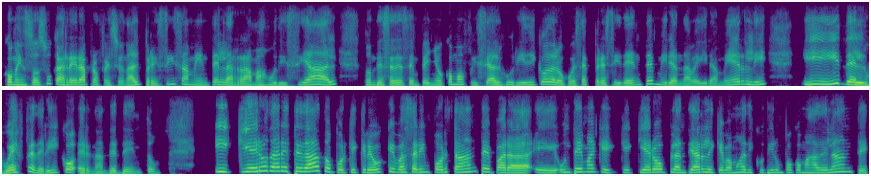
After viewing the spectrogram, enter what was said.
Comenzó su carrera profesional precisamente en la rama judicial, donde se desempeñó como oficial jurídico de los jueces presidentes Miriam Naveira Merli y del juez Federico Hernández Denton. Y quiero dar este dato porque creo que va a ser importante para eh, un tema que, quiero plantearle y que vamos a discutir un poco más adelante.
